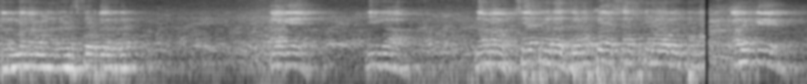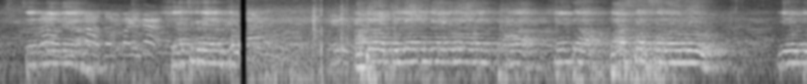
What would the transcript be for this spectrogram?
ಸನ್ಮಾನವನ್ನು ನಡೆಸ್ಕೊಡ್ತಾ ಇದ್ದಾರೆ. ಹಾಗೆ ಈಗ ನಮ್ಮ ಕ್ಷೇತ್ರದ ಜನಪ್ರಿಯ ಶಾಸಕರಾದಂತಹ ಅದಕ್ಕೆ ಸನ್ಮಾನ್ಯ ಶಾಸಕರಾದಂತಹ ಅಪರ ಜಿಲ್ಲಾಧಿಕಾರಿಗಳಾದಂತಹ ಶ್ರೀಮಂತ ಭಾಸ್ಕರ್ ಸರ್ ಅವರು ಈ ಒಂದು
